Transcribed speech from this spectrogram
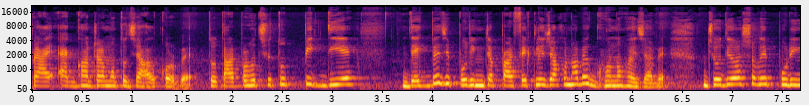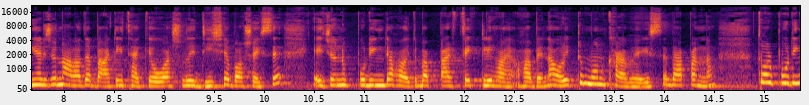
প্রায় এক ঘণ্টার মতো জাল করবে। তো তারপর হচ্ছে টুথপিক দিয়ে দেখবে যে পুডিংটা পারফেক্টলি যখন হবে ঘন হয়ে যাবে। যদিও আসলে পুডিংয়ের জন্য আলাদা বাটি থাকে, ও আসলে ডিশে বসাইছে, এই জন্য পুডিংটা হয়তো বা পারফেক্টলি হবে না। ওর একটু মন খারাপ হয়ে গেছে, ব্যাপার না। তো ওর পুডিং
